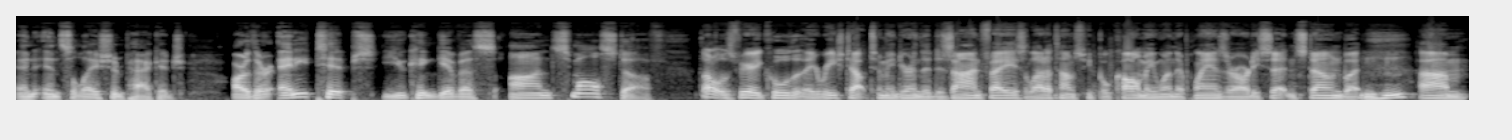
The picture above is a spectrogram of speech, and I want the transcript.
and insulation package. Are there any tips you can give us on small stuff? I thought it was very cool that they reached out to me during the design phase. A lot of times people call me when their plans are already set in stone, but um,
